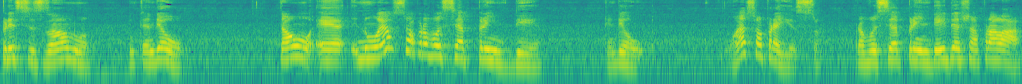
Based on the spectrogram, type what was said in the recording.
precisando, entendeu? Então, é, não é só para você aprender, entendeu? Não é só para isso, para você aprender e deixar para lá.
